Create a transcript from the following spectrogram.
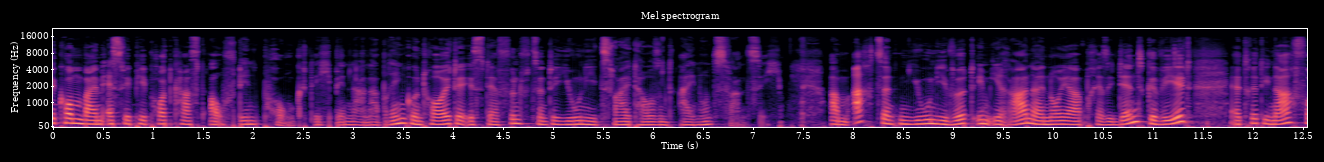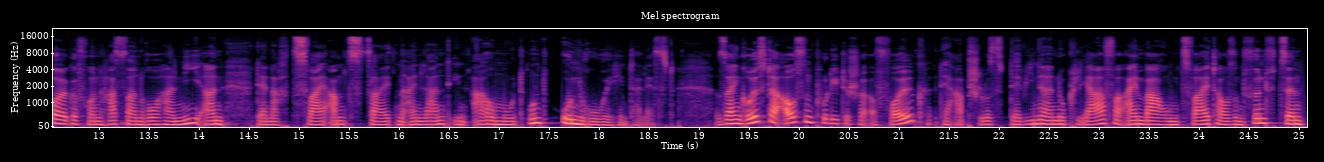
willkommen beim SWP-Podcast Auf den Punkt. Ich bin Nana Brink und heute ist der 15. Juni 2021. Am 18. Juni wird im Iran ein neuer Präsident gewählt. Er tritt die Nachfolge von Hassan Rouhani an, der nach zwei Amtszeiten ein Land in Armut und Unruhe hinterlässt. Sein größter außenpolitischer Erfolg, der Abschluss der Wiener Nuklearvereinbarung 2015,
